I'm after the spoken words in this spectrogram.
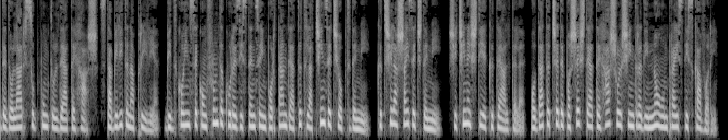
de dolari sub punctul de ATH, stabilit în aprilie, Bitcoin se confruntă cu rezistențe importante atât la 58.000, cât și la 60.000, și cine știe câte altele, odată ce depășește ATH-ul și intră din nou în price discovery.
